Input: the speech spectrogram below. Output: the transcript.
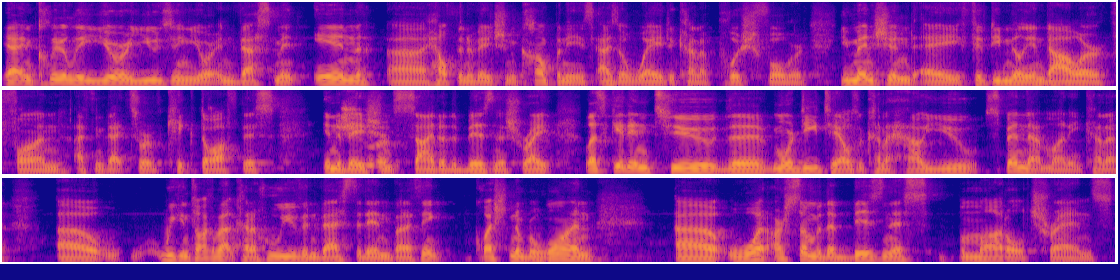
Yeah, and clearly you're using your investment in uh, health innovation companies as a way to kind of push forward. You mentioned a $50 million fund. I think that sort of kicked off this innovation sure. side of the business, right? Let's get into the more details of kind of how you spend that money. Kind of, uh, we can talk about kind of who you've invested in, but I think question number one, uh, what are some of the business model trends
